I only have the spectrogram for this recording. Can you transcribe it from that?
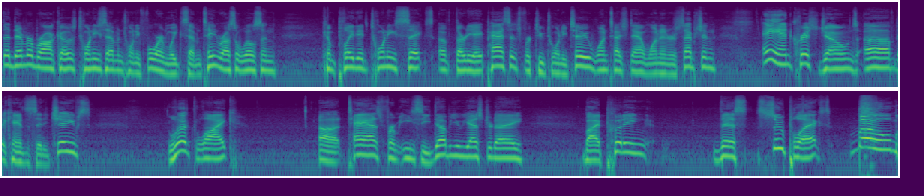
the Denver Broncos 27 24 in week 17. Russell Wilson completed 26 of 38 passes for 222, one touchdown, one interception. And Chris Jones of the Kansas City Chiefs looked like uh, Taz from ECW yesterday by putting this suplex, boom.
